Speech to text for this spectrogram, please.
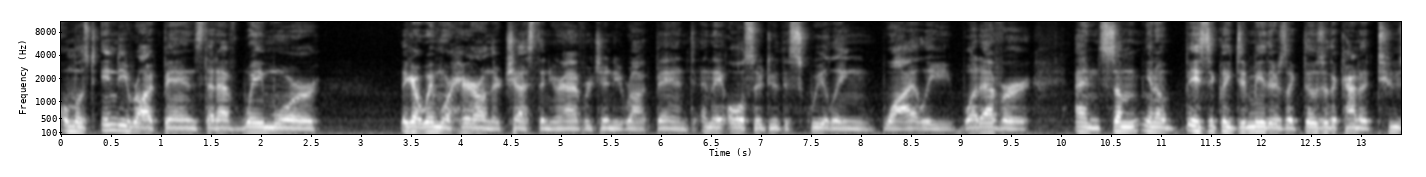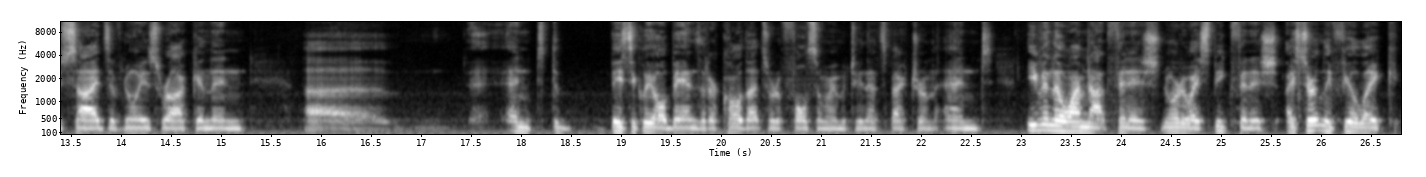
almost indie rock bands that have way more they got way more hair on their chest than your average indie rock band and they also do the squealing wily whatever. And some you know basically to me there's like those are the kind of two sides of noise rock and then uh and the basically all bands that are called that sort of fall somewhere in between that spectrum. And even though I'm not Finnish nor do I speak Finnish I certainly feel like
